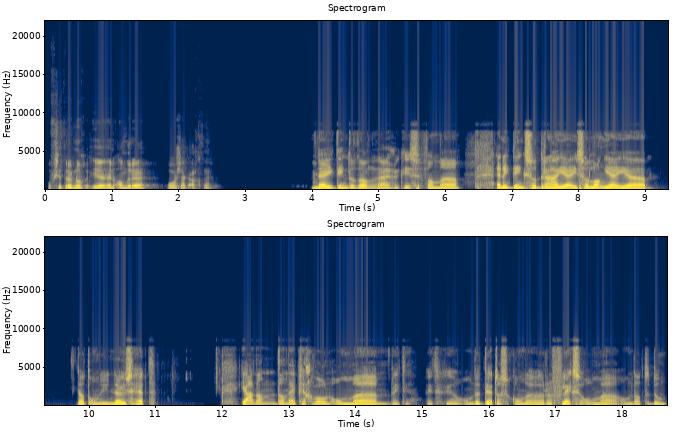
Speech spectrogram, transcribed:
Of zit er ook nog eh, een andere oorzaak achter? Nee, ik denk dat dat het eigenlijk is. Van, uh, en ik denk zodra jij, zolang jij dat onder je neus hebt, ja, dan, dan heb je gewoon om, uh, weet, weet om de 30 seconden een reflex om, om dat te doen.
